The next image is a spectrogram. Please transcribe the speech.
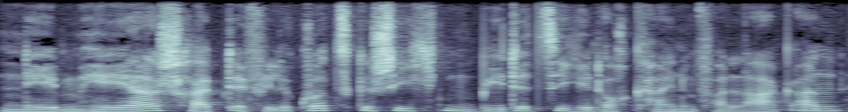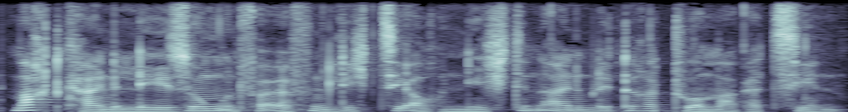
Nebenher schreibt er viele Kurzgeschichten, bietet sie jedoch keinem Verlag an, macht keine Lesung und veröffentlicht sie auch nicht in einem Literaturmagazin.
